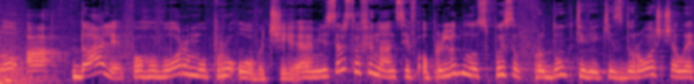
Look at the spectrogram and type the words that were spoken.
ну а далі поговоримо про овочі. Е, Міністерство фінансів оприлюднило список продуктів, які здорожчали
